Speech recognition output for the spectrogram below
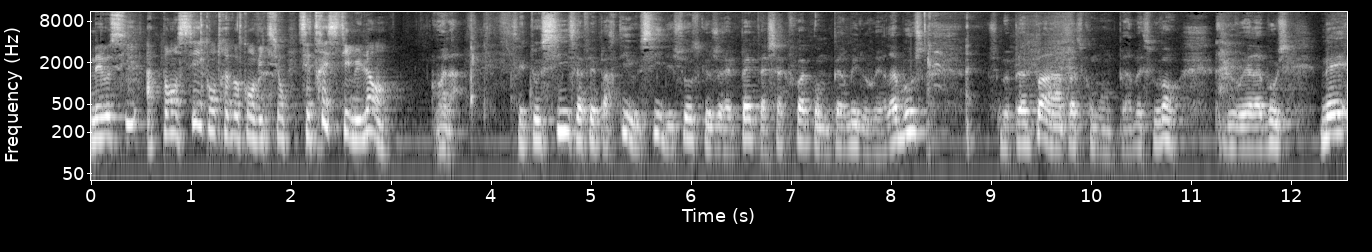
mais aussi à penser contre vos convictions. C'est très stimulant. Voilà. C'est aussi, ça fait partie aussi des choses que je répète à chaque fois qu'on me permet d'ouvrir la bouche. Je me plains pas, hein, parce qu'on me permet souvent d'ouvrir la bouche. Mais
